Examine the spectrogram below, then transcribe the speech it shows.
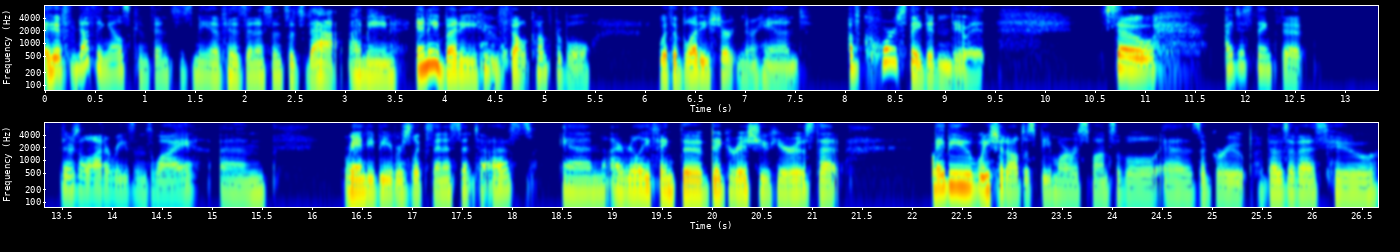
if nothing else convinces me of his innocence, it's that. I mean, anybody who felt comfortable with a bloody shirt in their hand, of course they didn't do it. So I just think that there's a lot of reasons why um, Randy Bevers looks innocent to us. And I really think the bigger issue here is that maybe we should all just be more responsible as a group. Those of us who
